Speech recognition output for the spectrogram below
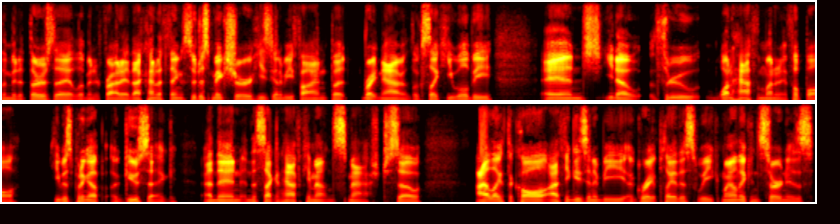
limited Thursday, limited Friday, that kind of thing. So just make sure he's going to be fine. But right now, it looks like he will be. And, you know, through one half of Monday Night Football, he was putting up a goose egg and then in the second half came out and smashed. So I like the call. I think he's going to be a great play this week. My only concern is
